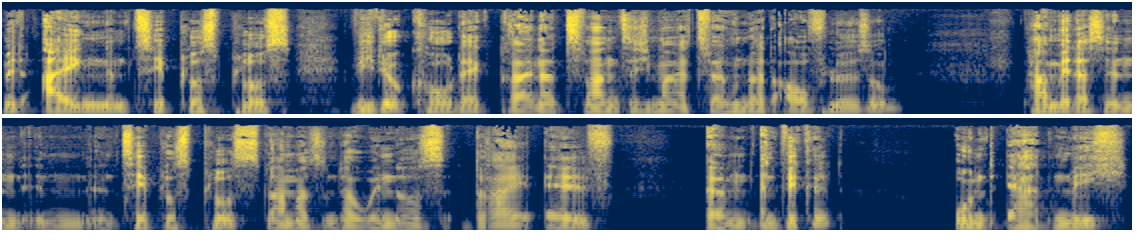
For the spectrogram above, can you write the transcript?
mit eigenem C++ Videocodec 320 x 200 Auflösung. Haben wir das in, in, in C++, damals unter Windows 3.11, ähm, entwickelt. Und er hat mich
